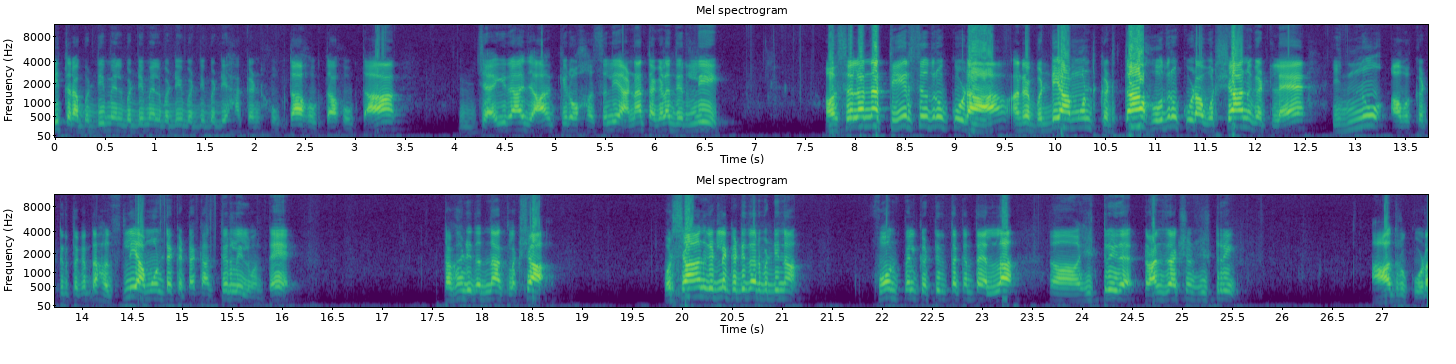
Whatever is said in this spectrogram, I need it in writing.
ಈ ತರ ಬಡ್ಡಿ ಮೇಲೆ ಬಡ್ಡಿ ಮೇಲೆ ಬಡ್ಡಿ ಬಡ್ಡಿ ಬಡ್ಡಿ ಹಾಕೊಂಡು ಹೋಗ್ತಾ ಹೋಗ್ತಾ ಹೋಗ್ತಾ ಜೈರಾಜ್ ಹಾಕಿರೋ ಹಸಲಿ ಹಣ ತಗೊಳ್ಳೋದಿರ್ಲಿ ಅಸಲನ್ನ ತೀರ್ಸಿದ್ರು ಕೂಡ, ಅಂದ್ರೆ ಬಡ್ಡಿ ಅಮೌಂಟ್ ಕಟ್ತಾ ಹೋದ್ರು ಕೂಡ ವರ್ಷಾನುಗಟ್ಲೆ ಇನ್ನೂ ಅವ ಕಟ್ಟಿರ್ತಕ್ಕಂಥ ಹಸ್ಲಿ ಅಮೌಂಟೇ ಕಟ್ಟಕ್ ಆಗ್ತಿರ್ಲಿಲ್ವಂತೆ ತಗೊಂಡಿದ್ದ ಹದ್ನಾಲ್ಕು ಲಕ್ಷ ವರ್ಷಾನುಗಟ್ಲೆ ಕಟ್ಟಿದಾರೆ ಬಡ್ಡಿನ. ಫೋನ್ ಪೇಲ್ ಕಟ್ಟಿರ್ತಕ್ಕಂಥ ಎಲ್ಲ ಹಿಸ್ಟ್ರಿ ಇದೆ ಟ್ರಾನ್ಸಾಕ್ಷನ್ ಹಿಸ್ಟ್ರಿ ಆದ್ರೂ ಕೂಡ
